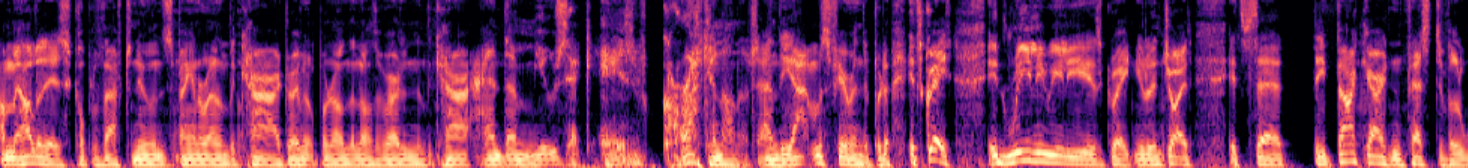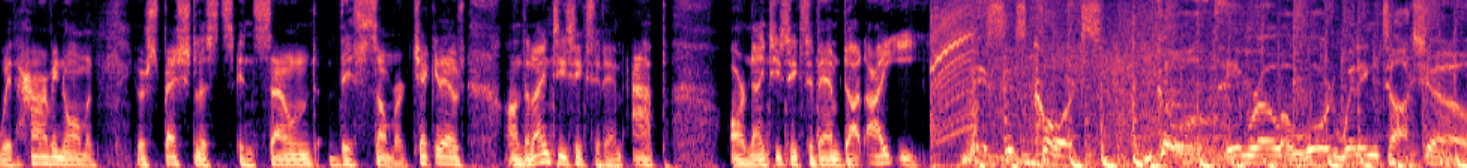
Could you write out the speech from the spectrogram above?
on my holidays, a couple of afternoons, banging around in the car, driving up and around the north of Ireland in the car, and the music is cracking on it, and the atmosphere and the. It's great. It really, really is great. You'll enjoy it. It's uh, the Back Garden Festival with Harvey Norman, your specialists in sound this summer. Check it out on the 96FM app or 96fm.ie. This is Cork's Gold Imro award winning talk show.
